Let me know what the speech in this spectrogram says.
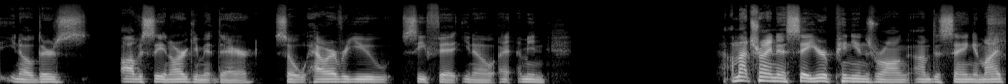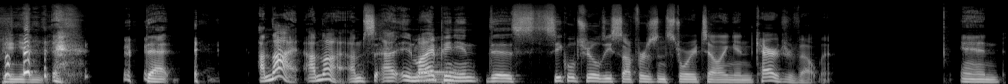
you know, there's obviously an argument there. So, however you see fit, you know, I, I mean, I'm not trying to say your opinion's wrong. I'm just saying, in my opinion, that I'm not. I'm not. I'm. In my opinion, the sequel trilogy suffers in storytelling and character development. And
